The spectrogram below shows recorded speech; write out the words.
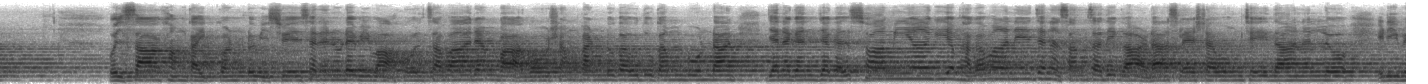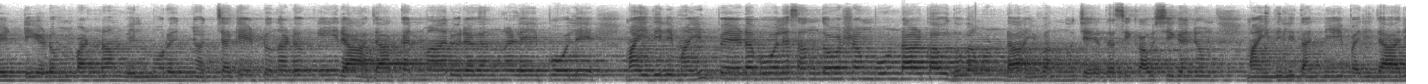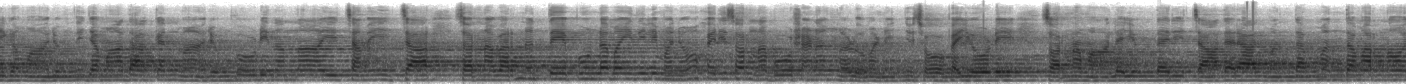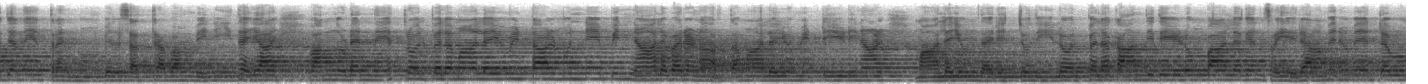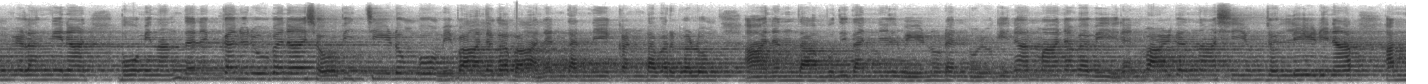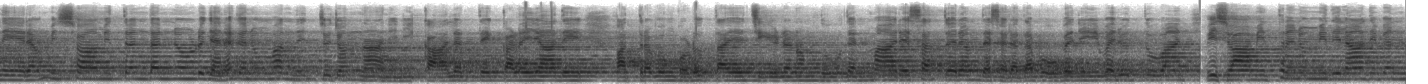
ഉത്സാഹം കൈക്കൊണ്ടു വിശ്വേശ്വരനുടെ വിവാഹോത്സവാരംഭാഘോഷം കണ്ടു കൗതുകം പൂണ്ടാൻ ജനകൻ ജഗൽ സ്വാമിയാകിയ ഭഗവാനെ ജനസംസതി ഗാഠാശ്ലേഷവും ചെയ്താനല്ലോ. ഇടിവെട്ടിയിടും വണ്ണം വിൽമുറിഞ്ഞൊച്ച കേട്ടു നടുങ്ങി രാജാക്കന്മാരുരകങ്ങളെ പോലെ മൈതിലി മയിൽപേട പോലെ സന്തോഷം പൂണ്ടാൾ കൗതുകമുണ്ടായി വന്നു ചേതസി കൗശികനും. മൈതിലി തന്നെ പരിചാരികമാരും നിജമാതാക്കന്മാരും കൂടി നന്നായി ചമയിച്ചാർ സ്വർണവർണത്തെ പൂണ്ട മൈതിലി മനോഹരി സ്വർണഭൂഷണങ്ങളും അണിഞ്ഞു ശോഭയോടെ സ്വർണമാലയും ധരിച്ചാദരാൽ മന്ദം മന്ദമർണോജ നേത്രൻ മുമ്പിൽ സത്രപം വിനീതയായി വന്നുടൻ നേത്രോൽപലമാലയുമിട്ടാൾ മുന്നേ പിന്നാലെ വരണാർത്ഥമാലയും ഇട്ടിടിനാൾ മാലയും ധരിച്ചു നീലോൽപല കാന്തി തേടും ബാലകൻ ശ്രീരാമനുമേറ്റവും വിളങ്ങിനാൻ ഭൂമി നന്ദനക്കനുരൂപന ശോഭിച്ചിടും ഭൂമി പാലക ബാലൻ തന്നെ കണ്ടവർകളും ആനന്ദാമ്പുതി തന്നിൽ വീണുടൻ മുഴുകിനാൻ മാനവ വീരൻ വാഴ്കന്നാശിയും ചൊല്ലിയിടിനാർ. അന്നേരം വിശ്വാമിത്രൻ തന്നോട് ജനകനും വന്നിച്ചു ചൊന്നാൻ ഇനി കാലത്തെ കളയാതെ. പത്രവും കൊടുത്തയച്ചിടണം ദൂതന്മാരെ സത്വരം ദശരഥ ഭൂപനെ വരുത്തുവാൻ. വിശ്വാമിത്രനും ഇതിലാധിപൻ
